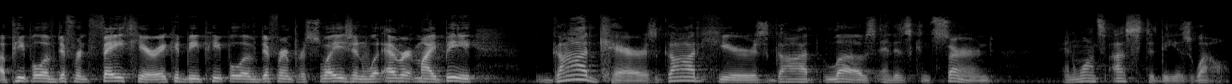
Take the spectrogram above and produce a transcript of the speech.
a people of different faith here. It could be people of different persuasion, whatever it might be. God cares, God hears, God loves and is concerned and wants us to be as well.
